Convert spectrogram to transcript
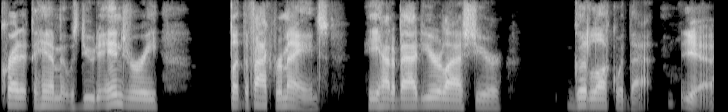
Credit to him, it was due to injury, but the fact remains he had a bad year last year. Good luck with that. yeah.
